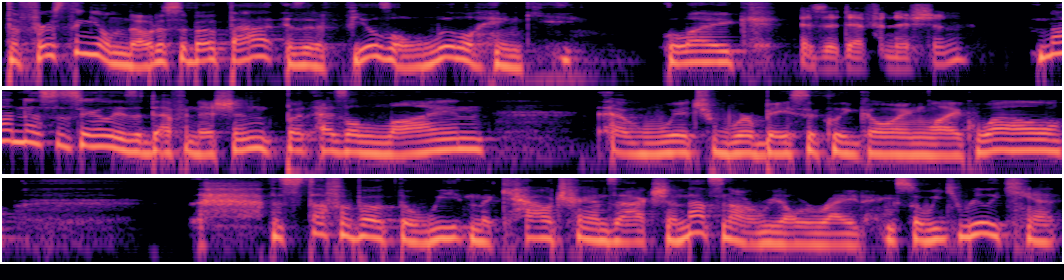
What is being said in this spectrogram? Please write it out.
the first thing you'll notice about that is that it feels a little hinky. Like as a definition? Not necessarily as a definition, but as a line at which we're basically going like, well, the stuff about the wheat and the cow transaction, that's not real writing. So we really can't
